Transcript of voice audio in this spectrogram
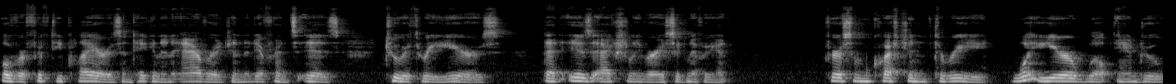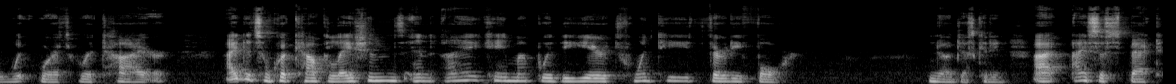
over 50 players and taking an average, and the difference is two or three years, that is actually very significant. Fearsome question three What year will Andrew Whitworth retire? I did some quick calculations and I came up with the year 2034. No, just kidding. I, I suspect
